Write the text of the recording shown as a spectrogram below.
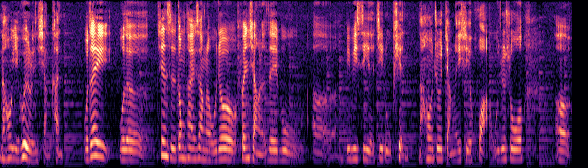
然后也会有人想看。我在我的现实动态上呢，我就分享了这一部呃 BBC 的纪录片，然后就讲了一些话。我就说，呃，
